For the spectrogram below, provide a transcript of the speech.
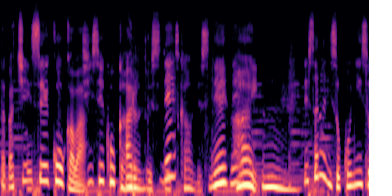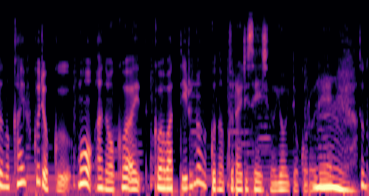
だから鎮静効果は、鎮静効果あるんですね。使うんですね。ね。はい。うん、でさらにそこにその回復力もあの加え加わっているのがこのクラリセージの良いところで、うん。その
